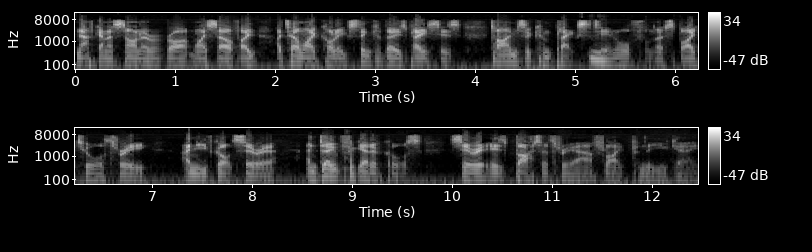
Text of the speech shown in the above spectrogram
in Afghanistan and Iraq myself, I, I tell my colleagues, think of those places, times of complexity mm. and awfulness by two or three, and you've got Syria. And don't forget, of course, Syria is but a three hour flight from the UK.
